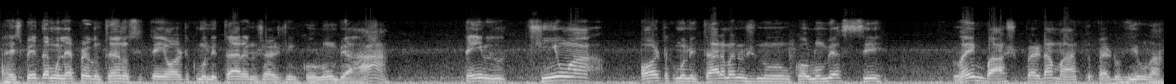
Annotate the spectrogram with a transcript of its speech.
A respeito da mulher perguntando se tem horta comunitária no Jardim Colúmbia A, tem, tinha uma horta comunitária, mas no, no Colúmbia C, lá embaixo, perto da mata, perto do rio lá.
